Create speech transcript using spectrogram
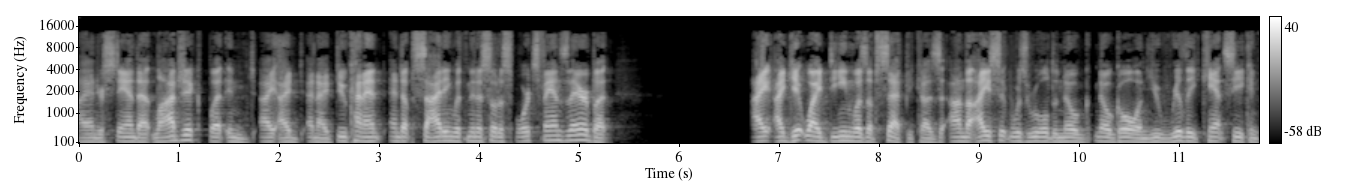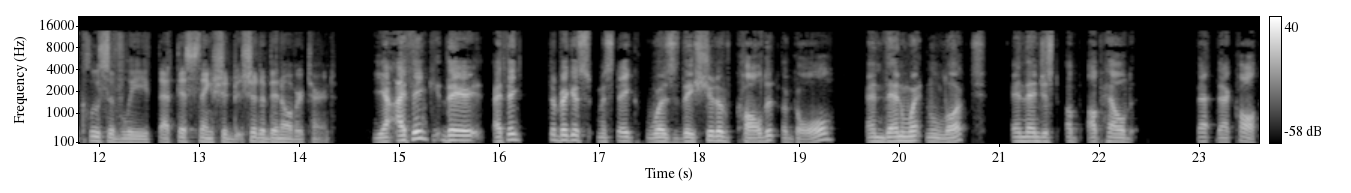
I understand that logic, but in I, I and I do kind of end up siding with Minnesota sports fans there, but I, I get why Dean was upset because on the ice it was ruled a no no goal, and you really can't see conclusively that this thing should should have been overturned. Yeah, I think they I think the biggest mistake was they should have called it a goal and then went and looked and then just up, upheld that that call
